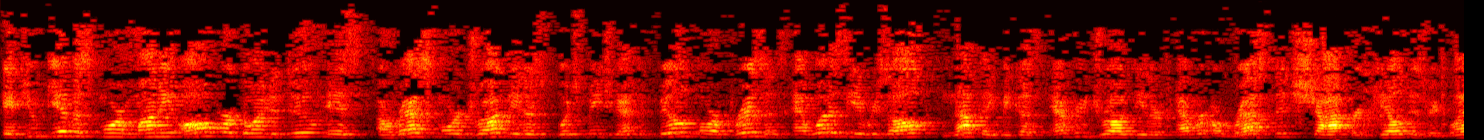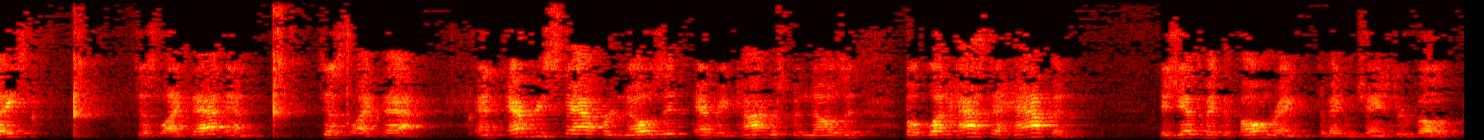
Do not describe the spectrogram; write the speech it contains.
If you give us more money, all we're going to do is arrest more drug dealers, which means you have to build more prisons. And what is the result? Nothing, because every drug dealer ever arrested, shot, or killed is replaced just like that and just like that. And every staffer knows it, every congressman knows it, but what has to happen is you have to make the phone ring to make them change their vote.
